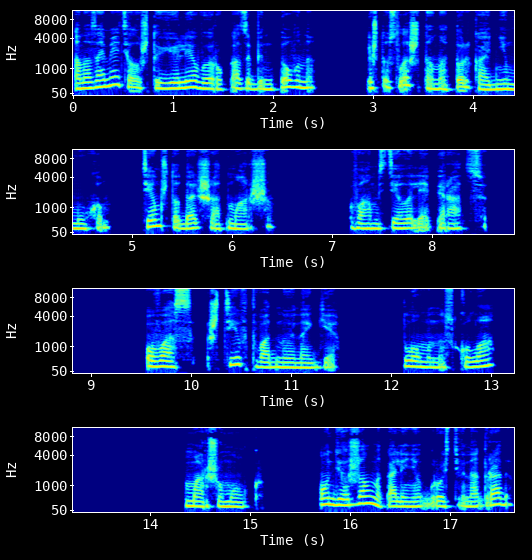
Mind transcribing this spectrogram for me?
Она заметила, что ее левая рука забинтована и что слышит она только одним ухом, тем, что дальше от марша. Вам сделали операцию. У вас штифт в одной ноге, сломана скула. Марш умолк. Он держал на коленях гроздь винограда.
